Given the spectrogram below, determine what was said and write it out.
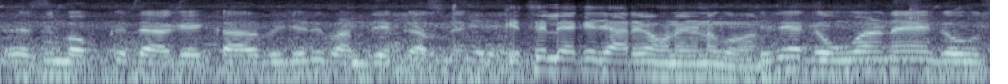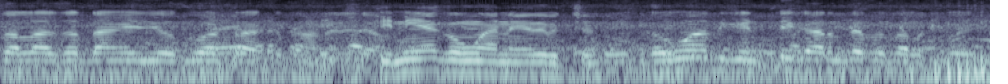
ਤੇ ਅਸੀਂ ਮੌਕੇ ਤੇ ਆ ਗਏ ਕਾਰਵਾਈ ਜਿਹੜੀ ਬਣਦੀ ਹੈ ਕਰਦੇ ਕਿੱਥੇ ਲੈ ਕੇ ਜਾ ਰਹੇ ਹੋ ਹੁਣ ਇਹਨਾਂ ਗਊਆਂ ਨੂੰ? ਜਿਹੜੀਆਂ ਗਊਆਂ ਨੇ ਗਊਸ਼ਾਲਾ ਸੱਦਾਂਗੇ ਜੀ ਉਸ ਤੋਂ ਬਾਅਦ ਟਰੱਕ ਥਾਣੇ ਜਾ ਕਿੰਨੀਆਂ ਗਊਆਂ ਨੇ ਇਹਦੇ ਵਿੱਚ? ਗਊਆਂ ਦੀ ਗਿਣਤੀ ਕਰਨ ਤੇ ਪਤਾ ਲੱਗੂਗਾ ਜੀ।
